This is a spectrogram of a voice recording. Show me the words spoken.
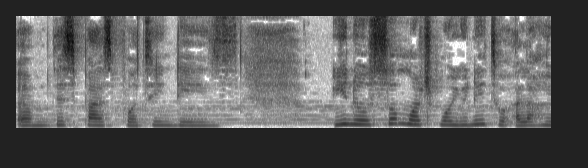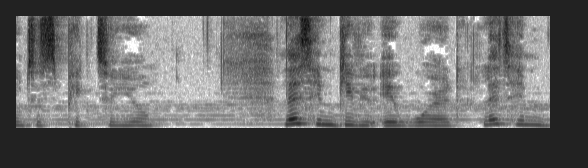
um, this past 14 days, you know, so much more, you need to allow Him to speak to you. Let Him give you a word. Let Him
